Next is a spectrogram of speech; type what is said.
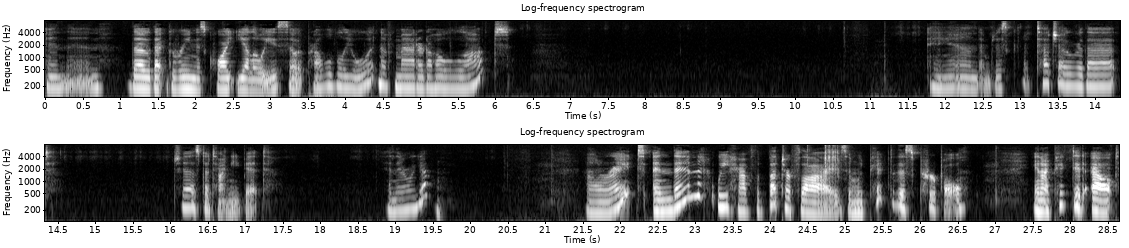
And then, though that green is quite yellowy, so it probably wouldn't have mattered a whole lot. And I'm just going to touch over that just a tiny bit. And there we go. All right, and then we have the butterflies, and we picked this purple, and I picked it out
